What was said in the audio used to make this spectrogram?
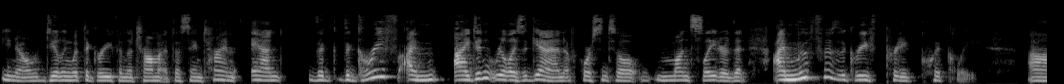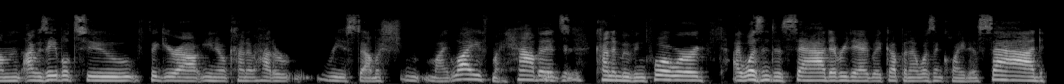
you know, dealing with the grief and the trauma at the same time. And the, the grief, I, I didn't realize again, of course, until months later that I moved through the grief pretty quickly um, I was able to figure out, you know, kind of how to reestablish my life, my habits, mm-hmm. kind of moving forward. I wasn't as sad every day I'd wake up and I wasn't quite as sad.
